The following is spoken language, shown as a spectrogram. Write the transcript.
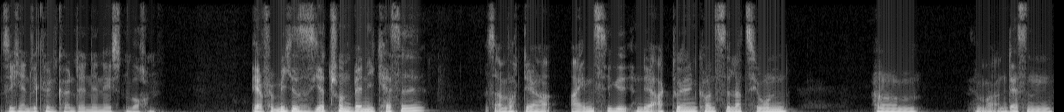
sich entwickeln könnte in den nächsten Wochen. Ja, für mich ist es jetzt schon Benny Kessel. Ist einfach der einzige in der aktuellen Konstellation, ähm, an dessen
